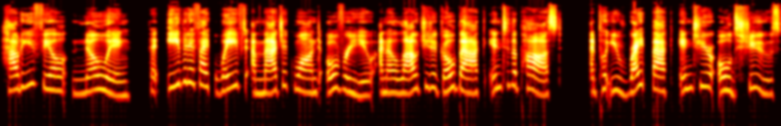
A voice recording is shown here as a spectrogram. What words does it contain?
How do you feel knowing that even if I waved a magic wand over you and allowed you to go back into the past and put you right back into your old shoes,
